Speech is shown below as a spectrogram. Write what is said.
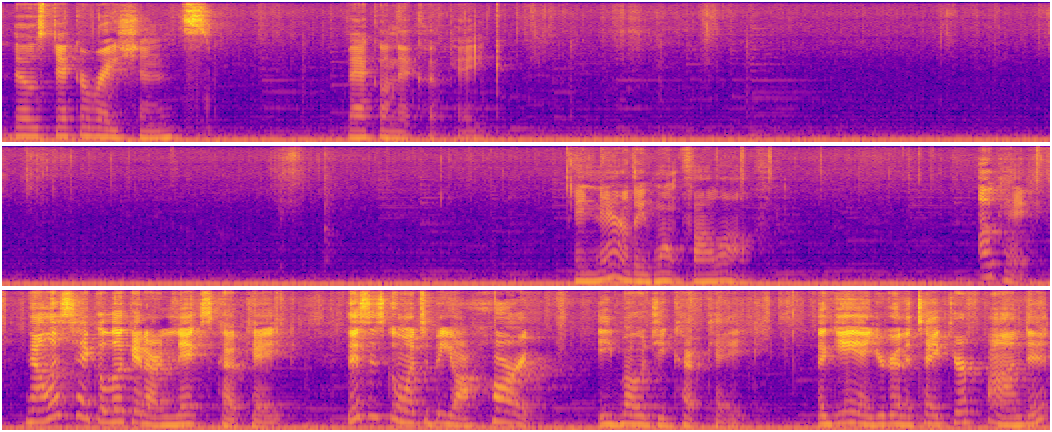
those decorations back on that cupcake. They won't fall off. Okay, now let's take a look at our next cupcake. This is going to be our heart emoji cupcake. Again, you're going to take your fondant,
